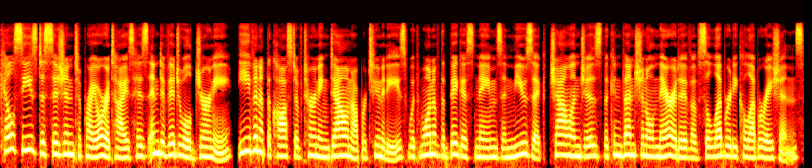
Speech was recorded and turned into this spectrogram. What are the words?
Kelce's decision to prioritize his individual journey, even at the cost of turning down opportunities with one of the biggest names in music, challenges the conventional narrative of celebrity collaborations.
